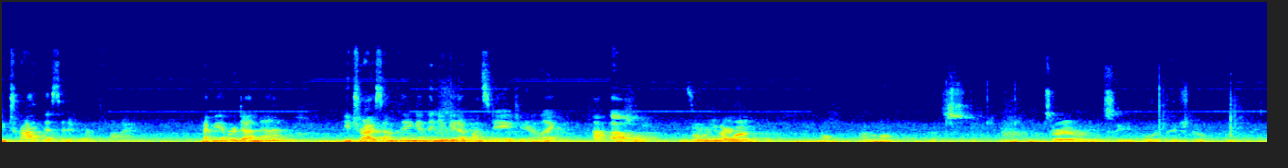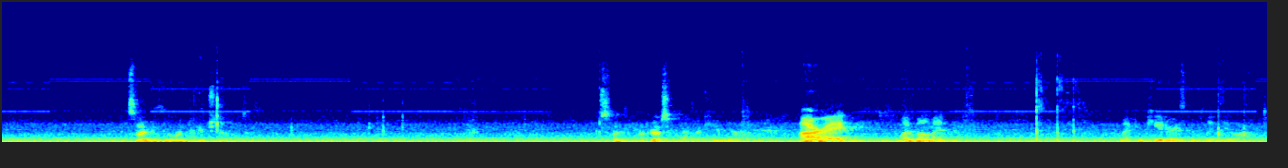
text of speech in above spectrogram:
We tried this and it worked fine. Have you ever done that? You try something and then you get up on stage and you're like, uh-oh. Oh, you know work." what? Well, I don't know. It's, I'm sorry, I don't even see, oh, page now. It's not even doing page now. It's not even progressing with the keyboard. All right, one moment. My computer is completely locked.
